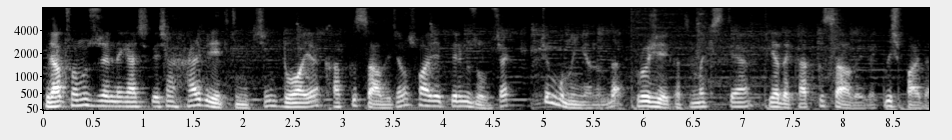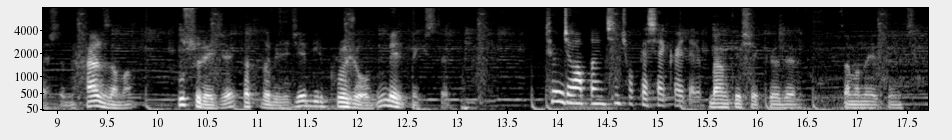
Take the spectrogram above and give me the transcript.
Platformumuz üzerinde gerçekleşen her bir etkinlik için doğaya katkı sağlayacağımız faaliyetlerimiz olacak. Tüm bunun yanında projeye katılmak isteyen ya da katkı sağlayacak dış paydaşların her zaman bu sürece katılabileceği bir proje olduğunu belirtmek isterim. Tüm cevapların için çok teşekkür ederim. Ben teşekkür ederim zaman ayırdığın için.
